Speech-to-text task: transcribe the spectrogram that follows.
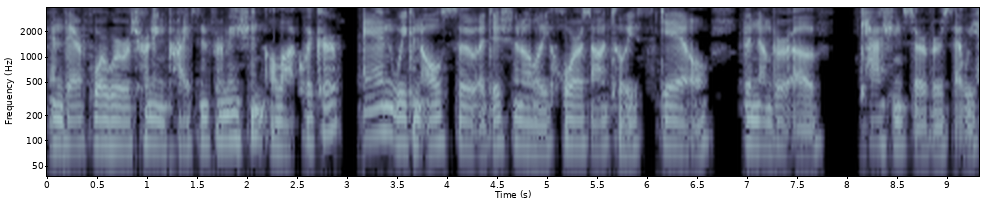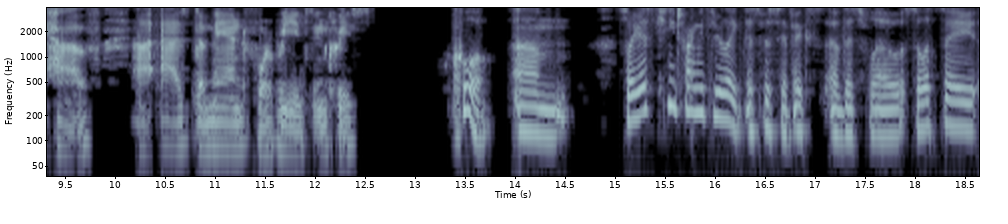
and therefore we're returning price information a lot quicker. And we can also additionally horizontally scale the number of caching servers that we have uh, as demand for reads increase. Cool. Um, so I guess can you talk me through like the specifics of this flow? So let's say,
